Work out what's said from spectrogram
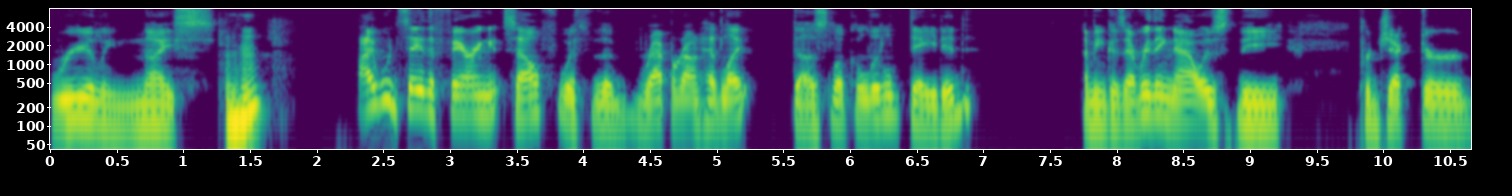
really nice. Mhm. I would say the fairing itself with the wraparound headlight does look a little dated. I mean, because everything now is the projector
